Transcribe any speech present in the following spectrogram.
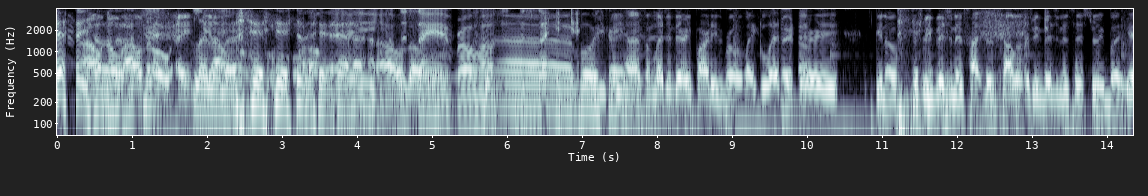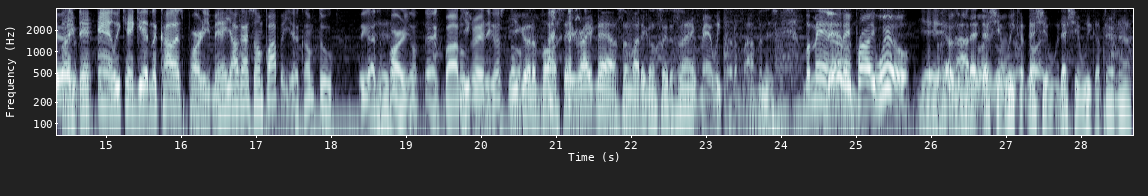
I don't know. I don't know. Hey, Look, yeah, I look, don't know. look. Hey, I I'm just know. saying, bro. I'm just, just saying. Ah, boys, we, we had some man. legendary parties, bro. Like legendary, you know, this revisionist, this college revisionist history. But yeah, Like, damn, we can't get in the college party, man. Y'all got something popping? Yeah, come through. We got the party on deck. Bottles You- ready. Let's go. You go to Ball State right now. Somebody gonna say the same. Man, we throw the pop in this. But man, yeah, they um, probably will. Yeah, nah, that, that shit weak up. That shit that shit weak up there now.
